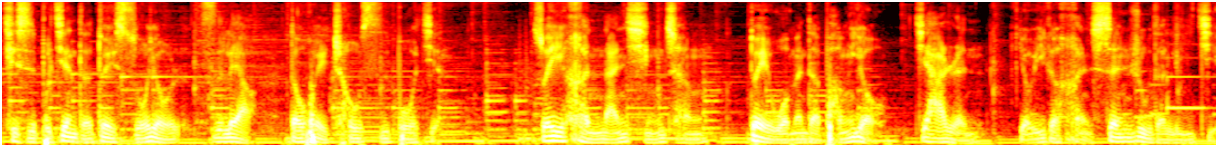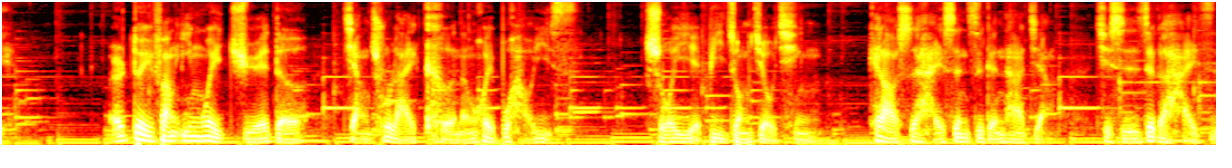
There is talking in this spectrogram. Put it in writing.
其实不见得对所有资料都会抽丝剥茧，所以很难形成对我们的朋友、家人有一个很深入的理解。而对方因为觉得讲出来可能会不好意思，所以也避重就轻。K 老师还甚至跟他讲，其实这个孩子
